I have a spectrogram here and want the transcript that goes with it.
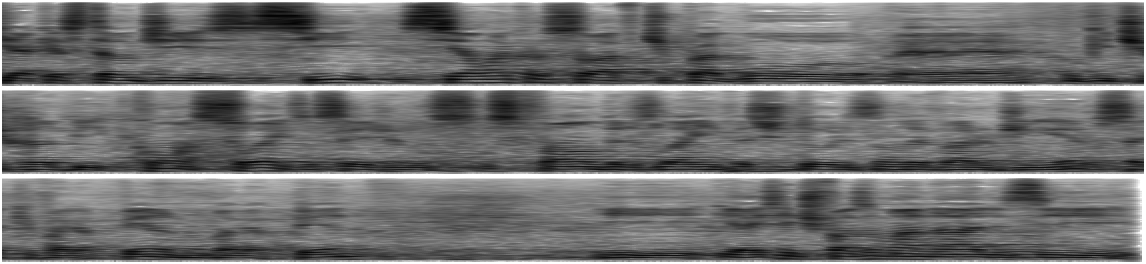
que é a questão de se, se a Microsoft pagou é, o GitHub com ações, ou seja, os, os, founders lá, investidores, não levaram dinheiro, será que vale a pena, não vale a pena? E, e aí se a gente faz uma análise,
